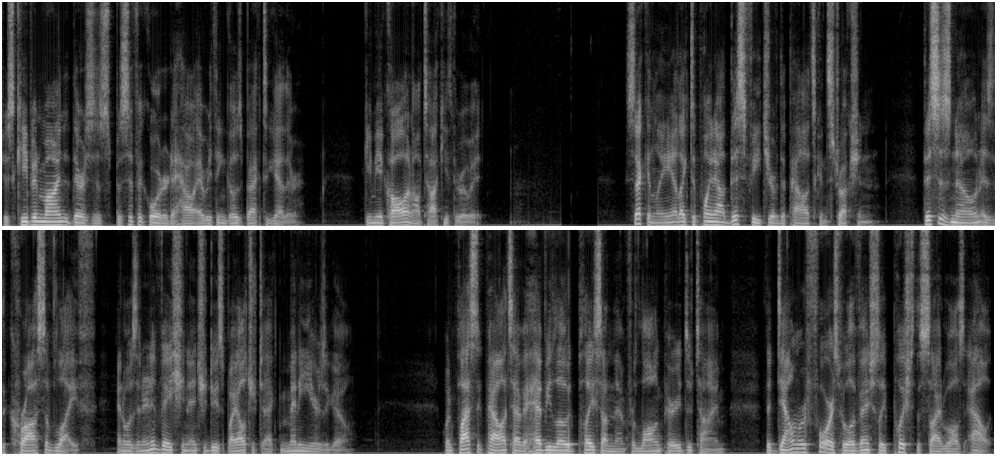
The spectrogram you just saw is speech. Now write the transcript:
just keep in mind that there's a specific order to how everything goes back together. Give me a call and I'll talk you through it. Secondly, I'd like to point out this feature of the pallet's construction. This is known as the Cross of Life and was an innovation introduced by Ultratech many years ago. When plastic pallets have a heavy load placed on them for long periods of time, the downward force will eventually push the sidewalls out.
